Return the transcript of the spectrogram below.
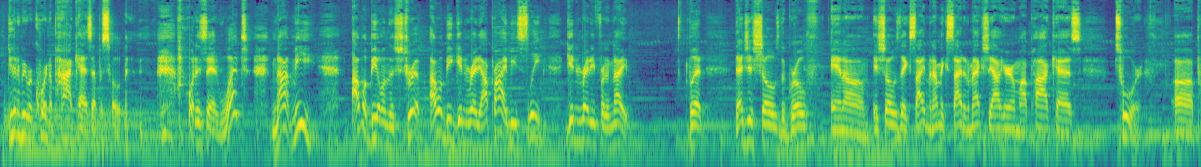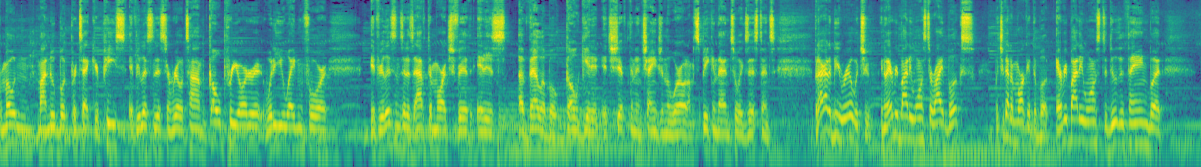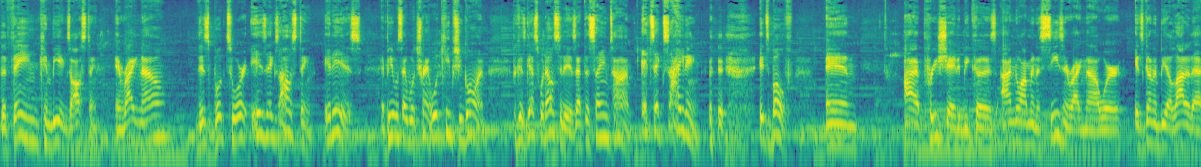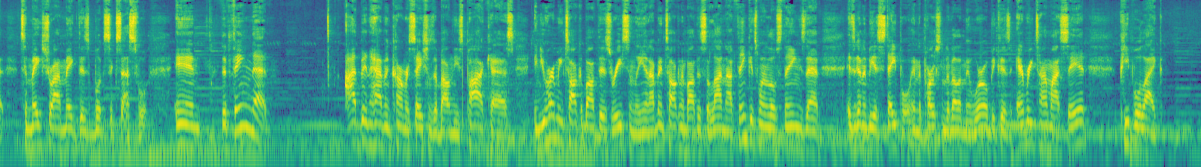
You're going to be recording a podcast episode. I would have said, What? Not me. I'm going to be on the strip. I'm going to be getting ready. I'll probably be asleep, getting ready for the night. But that just shows the growth and um, it shows the excitement. I'm excited. I'm actually out here on my podcast tour. Uh, promoting my new book, Protect Your Peace. If you listen to this in real time, go pre order it. What are you waiting for? If you're listening to this after March 5th, it is available. Go get it. It's shifting and changing the world. I'm speaking that into existence. But I got to be real with you. You know, everybody wants to write books, but you got to market the book. Everybody wants to do the thing, but the thing can be exhausting. And right now, this book tour is exhausting. It is. And people say, well, Trent, what keeps you going? Because guess what else it is at the same time? It's exciting. it's both. And I appreciate it because I know I'm in a season right now where it's going to be a lot of that to make sure I make this book successful. And the thing that I've been having conversations about in these podcasts, and you heard me talk about this recently, and I've been talking about this a lot. And I think it's one of those things that is going to be a staple in the personal development world because every time I say it, people like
